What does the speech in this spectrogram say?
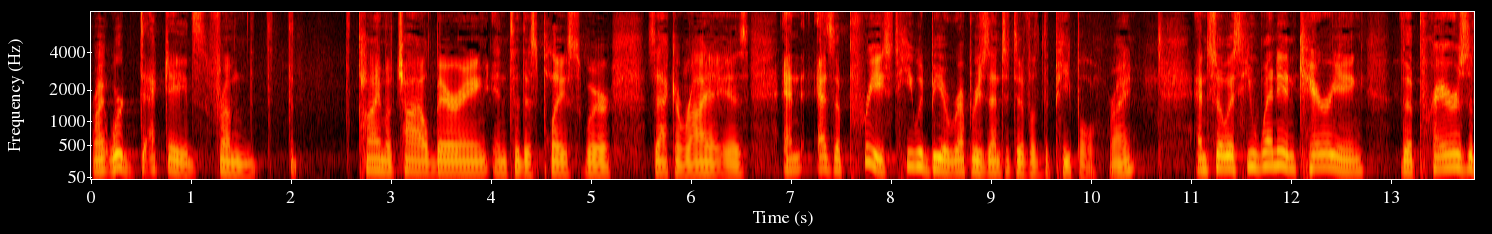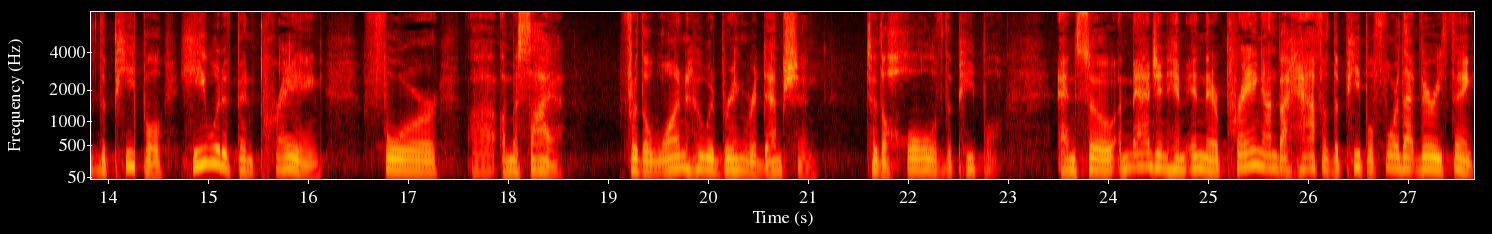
right? We're decades from the time of childbearing into this place where Zechariah is. And as a priest, he would be a representative of the people, right? And so as he went in carrying the prayers of the people, he would have been praying for uh, a Messiah, for the one who would bring redemption to the whole of the people. And so imagine him in there praying on behalf of the people for that very thing.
